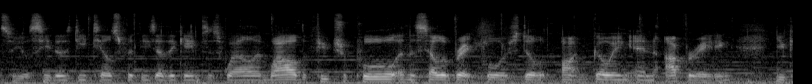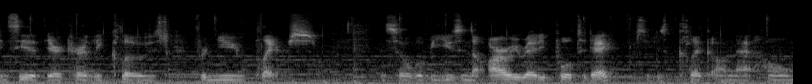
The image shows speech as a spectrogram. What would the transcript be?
So you'll see those details for these other games as well. And while the Future Pool and the Celebrate Pool are still ongoing and operating, you can see that they're currently closed for new players. And so we'll be using the Are We Ready pool today. So just click on that home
